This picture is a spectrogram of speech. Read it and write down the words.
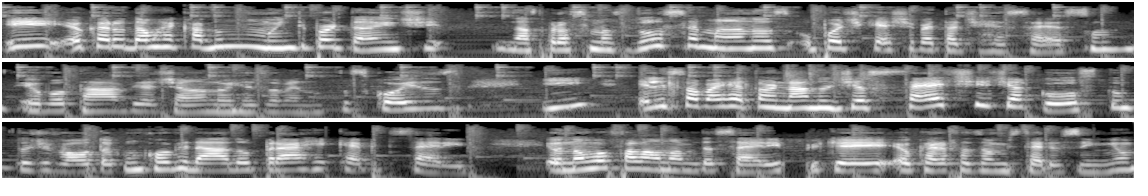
e eu quero dar um recado muito importante. Nas próximas duas semanas, o podcast vai estar de recesso. Eu vou estar viajando e resolvendo outras coisas. E ele só vai retornar no dia 7 de agosto. Tô de volta com um convidado para recap de série. Eu não vou falar o nome da série, porque eu quero fazer um mistériozinho.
